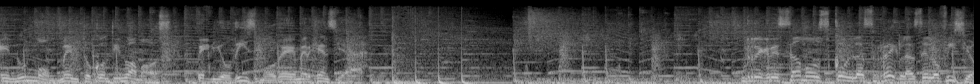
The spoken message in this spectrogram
En un momento continuamos. Periodismo de emergencia. Regresamos con las reglas del oficio.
